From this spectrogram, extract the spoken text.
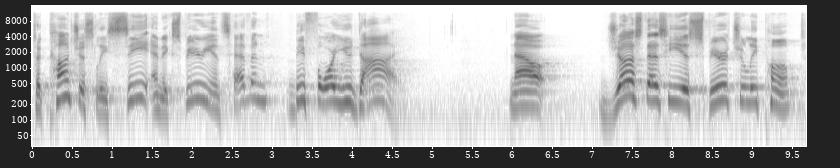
to consciously see and experience heaven before you die. Now, just as he is spiritually pumped,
